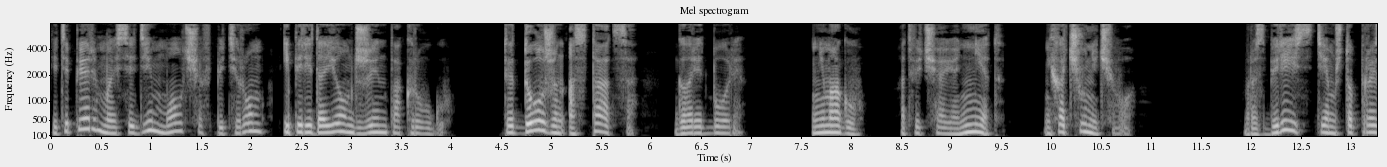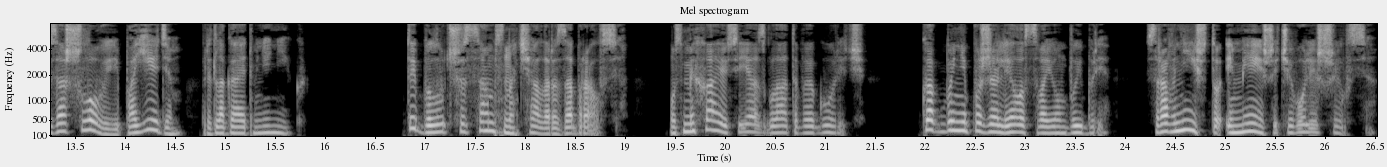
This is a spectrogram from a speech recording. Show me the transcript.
И теперь мы сидим молча в пятером и передаем джин по кругу. «Ты должен остаться», — говорит Боря. «Не могу», — отвечаю я. «Нет, не хочу ничего». «Разберись с тем, что произошло, и поедем», — предлагает мне Ник. «Ты бы лучше сам сначала разобрался». Усмехаюсь я, сглатывая горечь. Как бы не пожалела в своем выборе. Сравни, что имеешь и чего лишился.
